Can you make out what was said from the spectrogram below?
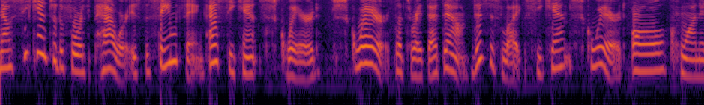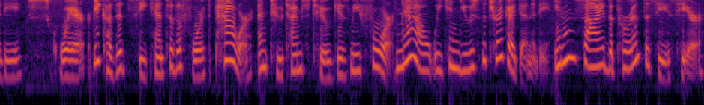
Now, secant to the fourth power is the same thing as secant squared squared. Let's write that down. This is like secant squared, all quantity squared, because it's secant to the fourth power, and 2 times 2 gives me 4. Now we can use the trig identity. Inside the parentheses here,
